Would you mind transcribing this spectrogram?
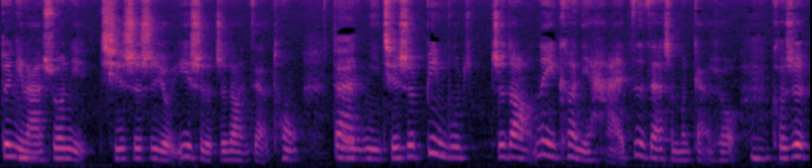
对你来说，你其实是有意识的知道你在痛，但你其实并不知道那一刻你孩子在什么感受。嗯。可是，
